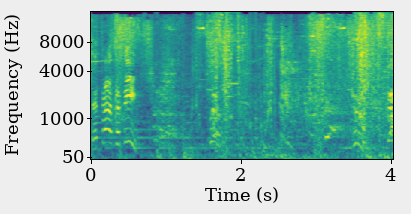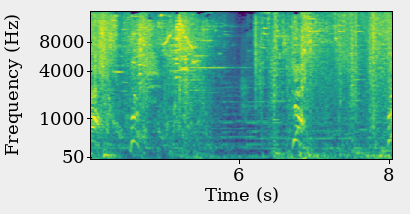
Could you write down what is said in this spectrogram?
¡Detrás de ti! No,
